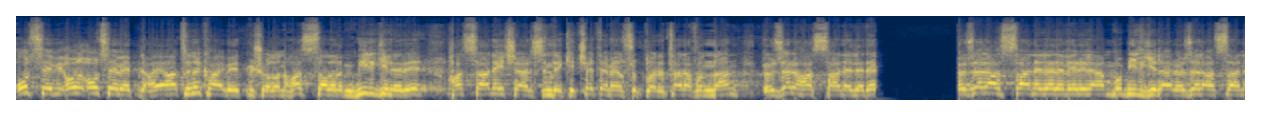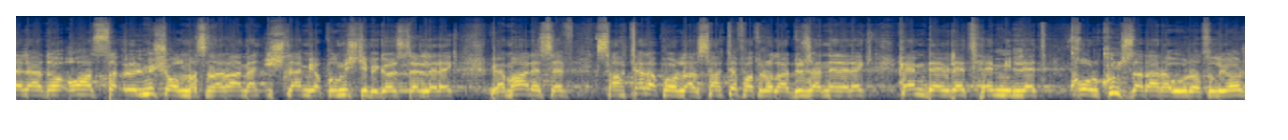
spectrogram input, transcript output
o, sevi- o, o sebeple hayatını kaybetmiş olan hastaların bilgileri hastane içerisindeki çete mensupları tarafından özel hastanelere Özel hastanelere verilen bu bilgiler özel hastanelerde o hasta ölmüş olmasına rağmen işlem yapılmış gibi gösterilerek ve maalesef sahte raporlar, sahte faturalar düzenlenerek hem devlet hem millet korkunç zarara uğratılıyor.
